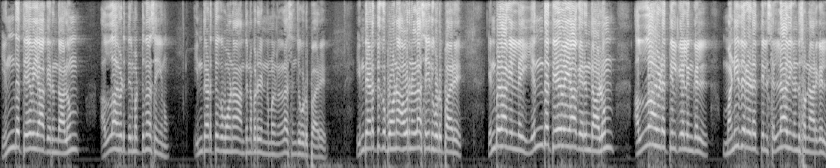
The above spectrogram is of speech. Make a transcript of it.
எந்த தேவையாக இருந்தாலும் அல்லாஹ்விடத்தில் மட்டும்தான் செய்யணும். இந்த இடத்துக்கு போனால் அந்த நபர் நம்ம நல்லா செஞ்சு கொடுப்பாரு. இந்த இடத்துக்கு போனால் அவர் நல்லா செய்து கொடுப்பாரு. என்பதாக இல்லை. எந்த தேவையாக இருந்தாலும் அல்லாஹ்விடத்தில் கேளுங்கள். மனிதரிடத்தில் செல்லாதீர்கள் என்று சொன்னார்கள்.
